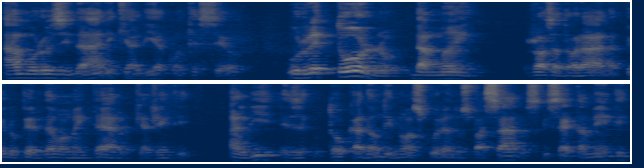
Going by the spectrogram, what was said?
a amorosidade que ali aconteceu, o retorno da mãe Rosa Dourada pelo perdão à Mãe Terra que a gente ali executou, cada um de nós curando os passados, que certamente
